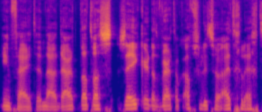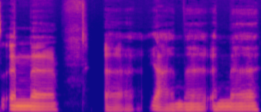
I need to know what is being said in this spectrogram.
in feite. Nou, daar, dat was zeker, dat werd ook absoluut zo uitgelegd. En eh, eh, ja, een, een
